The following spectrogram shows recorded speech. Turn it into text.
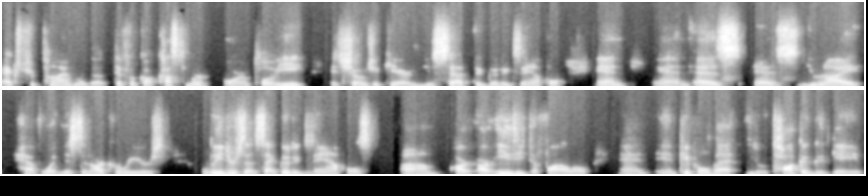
extra time with a difficult customer or employee, it shows you care. You set the good example. And and as as you and I have witnessed in our careers, leaders that set good examples um, are are easy to follow. And and people that you know talk a good game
